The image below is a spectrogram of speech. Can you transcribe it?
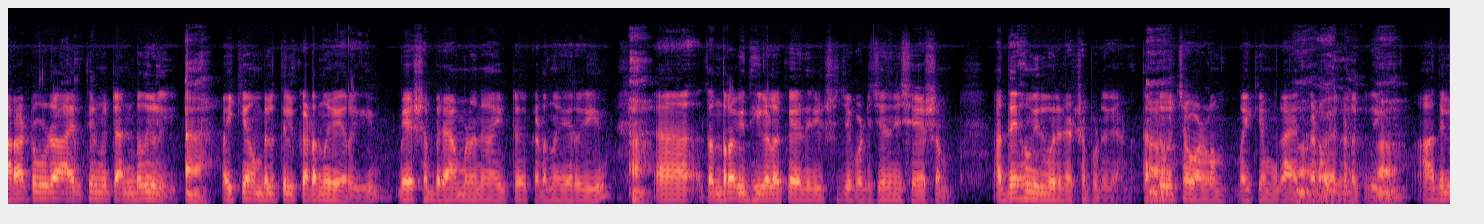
ആറാട്ടുപുഴ ആയിരത്തി എണ്ണൂറ്റി അൻപതുകളിൽ വൈക്കം അമ്പലത്തിൽ കടന്നു കയറുകയും വേഷബ്രാഹ്മണനായിട്ട് കടന്നു കയറുകയും തന്ത്രവിധികളൊക്കെ നിരീക്ഷിച്ച് പഠിച്ചതിന് ശേഷം അദ്ദേഹം ഇതുപോലെ രക്ഷപ്പെടുകയാണ്. തണ്ടുവെച്ച വള്ളം വൈക്കം കടവിൽ കിടക്കുകയും അതിൽ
